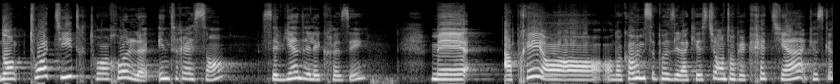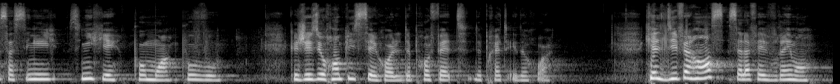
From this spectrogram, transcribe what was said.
Donc, trois titres, trois rôles intéressants, c'est bien de les creuser, mais après, on, doit quand même se poser la question en tant que chrétien, qu'est-ce que ça signifiait pour moi, pour vous que Jésus remplisse ses rôles de prophète, de prêtre et de roi? Quelle différence cela fait vraiment?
